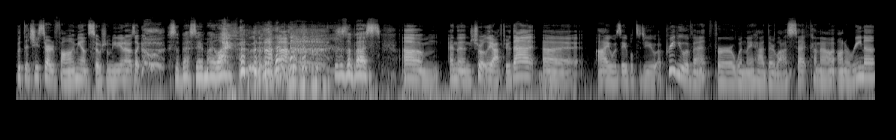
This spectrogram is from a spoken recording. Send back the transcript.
But then she started following me on social media, and I was like, oh, "This is the best day of my life. this is the best." Um, and then shortly after that, uh, I was able to do a preview event for when they had their last set come out on Arena.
